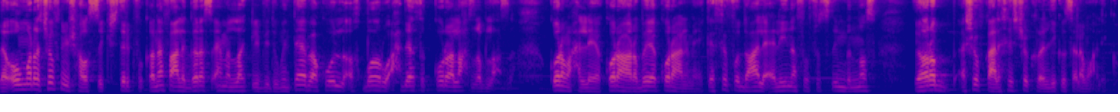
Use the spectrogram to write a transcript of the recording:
لو أول مرة تشوفني مش هوصيك اشترك في القناه فعل الجرس اعمل لايك للفيديو بنتابع كل أخبار وأحداث الكرة لحظة بلحظة. كرة محلية كرة عربية كرة عالمية. كثفوا الدعاء لألينا في فلسطين بالنصر. يا رب أشوفك على خير. شكرا ليكم والسلام عليكم.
